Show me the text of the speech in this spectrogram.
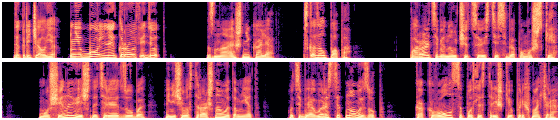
— закричал я. «Мне больно, и кровь идет!» «Знаешь, Николя», — сказал папа, «пора тебе научиться вести себя по-мужски. Мужчины вечно теряют зубы, и ничего страшного в этом нет. У тебя вырастет новый зуб, как волосы после стрижки у парикмахера.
